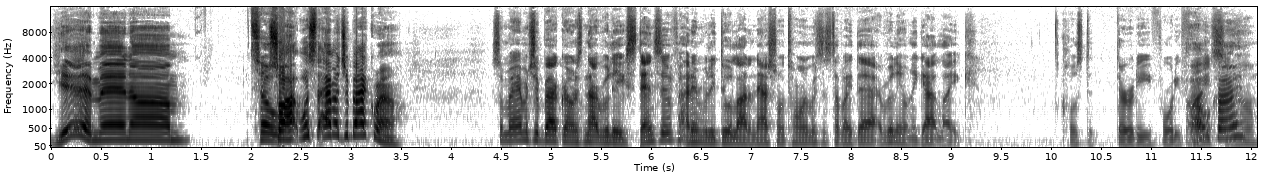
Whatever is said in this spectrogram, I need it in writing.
Yeah, man. Um. So, So, what's the amateur background? So my amateur background is not really extensive. I didn't really do a lot of national tournaments and stuff like that. I really only got like close to 30, 40 fights. Okay. You know?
